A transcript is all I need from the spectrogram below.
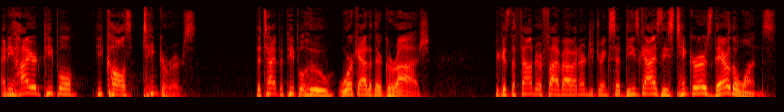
and he hired people he calls tinkerers, the type of people who work out of their garage. Because the founder of Five Hour Energy Drink said these guys, these tinkerers, they're the ones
